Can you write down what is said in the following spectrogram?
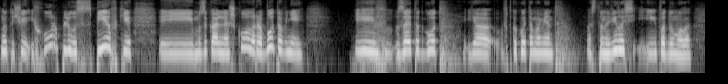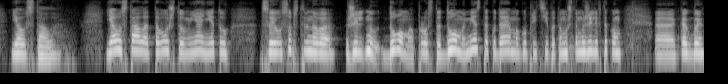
ну это еще и хор плюс, спевки, и музыкальная школа, работа в ней. И за этот год я в какой-то момент остановилась и подумала, я устала. Я устала от того, что у меня нету своего собственного жиль... ну, дома, просто дома, места, куда я могу прийти, потому что мы жили в таком, э, как бы,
